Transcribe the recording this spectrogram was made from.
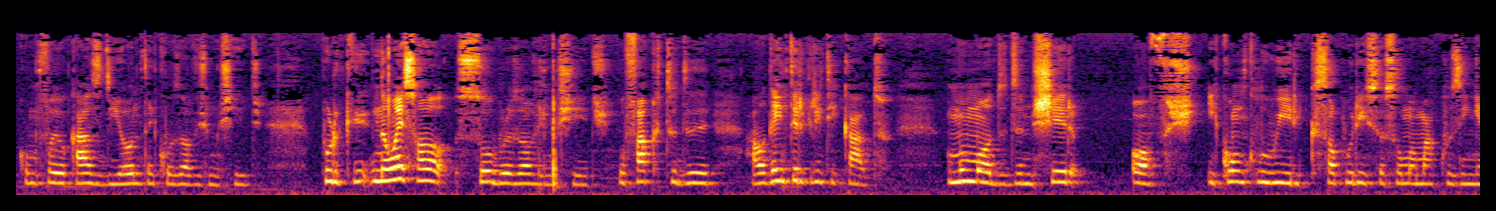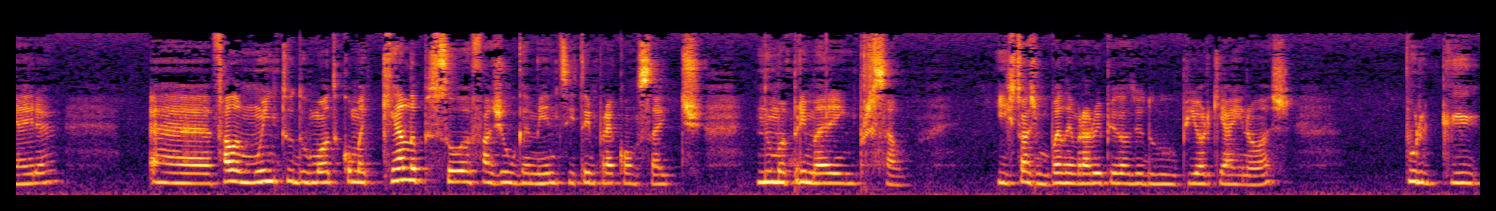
como foi o caso de ontem com os ovos mexidos. Porque não é só sobre os ovos mexidos. O facto de alguém ter criticado o meu modo de mexer ovos e concluir que só por isso eu sou uma má cozinheira uh, fala muito do modo como aquela pessoa faz julgamentos e tem preconceitos numa primeira impressão. E isto faz-me bem lembrar o episódio do Pior que há em nós, porque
